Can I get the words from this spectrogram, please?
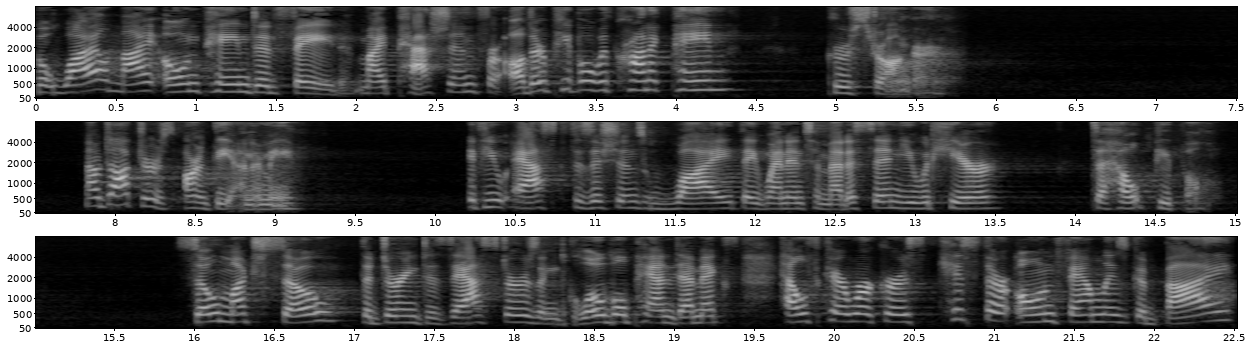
But while my own pain did fade, my passion for other people with chronic pain grew stronger. Now, doctors aren't the enemy. If you ask physicians why they went into medicine, you would hear to help people. So much so that during disasters and global pandemics, healthcare workers kiss their own families goodbye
